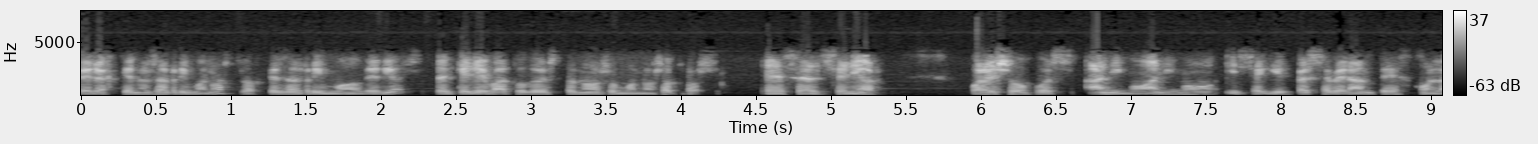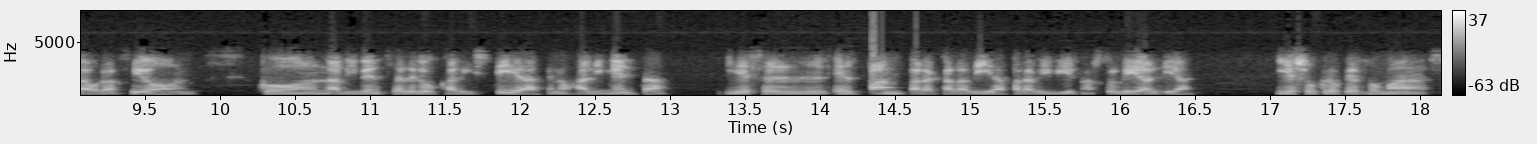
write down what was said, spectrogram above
pero es que no es el ritmo nuestro, es que es el ritmo de Dios. El que lleva todo esto no somos nosotros, es el Señor. Por eso, pues ánimo, ánimo y seguir perseverantes con la oración, con la vivencia de la Eucaristía que nos alimenta y es el, el pan para cada día, para vivir nuestro día a día. Y eso creo que es lo más,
